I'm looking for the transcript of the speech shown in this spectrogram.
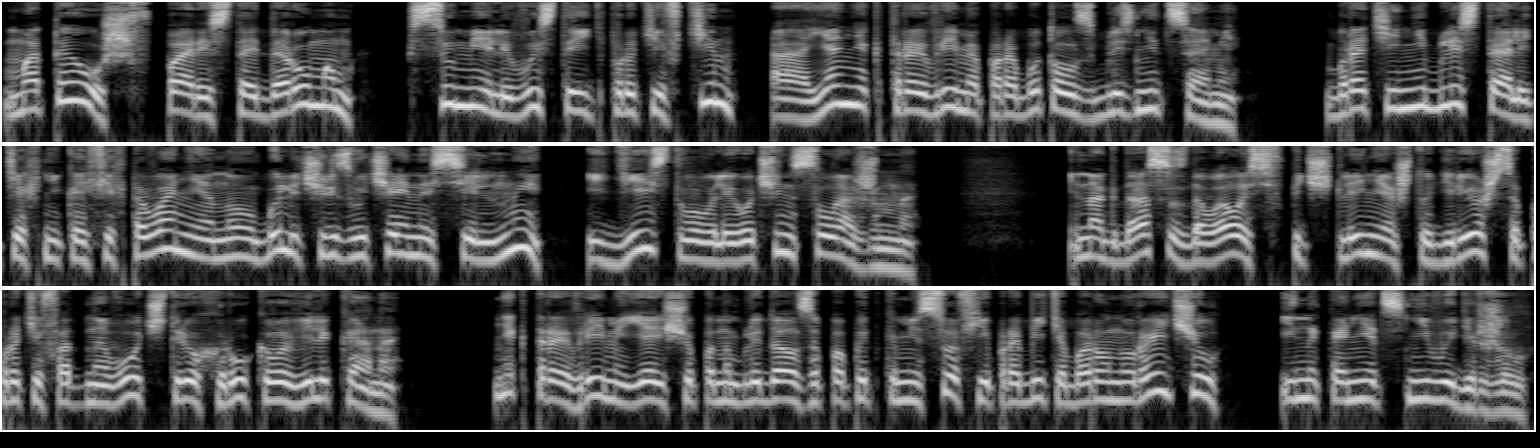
Матеуш в паре с Тайдарумом сумели выстоять против Тин, а я некоторое время поработал с близнецами. Братья не блистали техникой фехтования, но были чрезвычайно сильны и действовали очень слаженно. Иногда создавалось впечатление, что дерешься против одного четырехрукого великана. Некоторое время я еще понаблюдал за попытками Софьи пробить оборону Рэйчел и, наконец, не выдержал.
